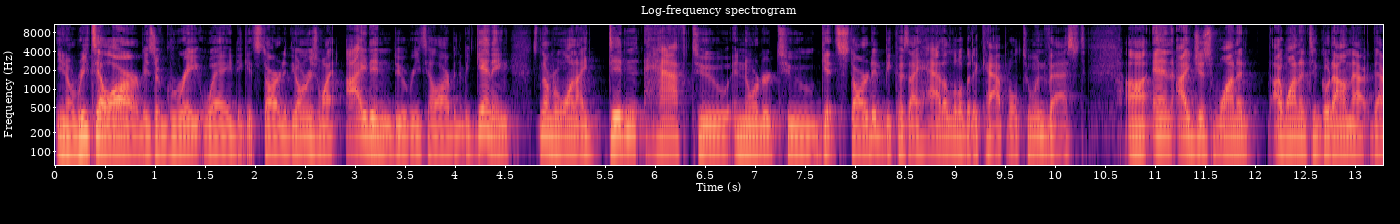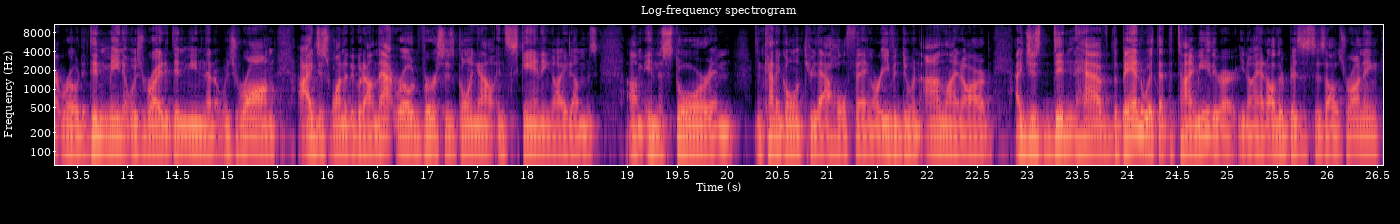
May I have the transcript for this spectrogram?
you know, retail ARB is a great way to get started. The only reason why I didn't do retail ARB in the beginning is number one, I didn't have to in order to get started because I had a little bit of capital to invest, uh, and I just wanted I wanted to go down that that road. It didn't mean it was right. It didn't mean that it was wrong. I just wanted to go down that road versus going out and scanning items um, in the store and and kind of going through that whole thing, or even doing online ARB. I just didn't have the bandwidth at the time either. You know, I had other businesses I was running,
